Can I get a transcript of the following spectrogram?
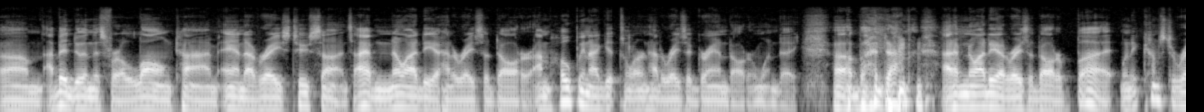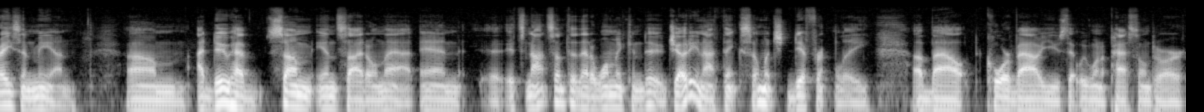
um, I've been doing this for a long time and I've raised two sons. I have no idea how to raise a daughter. I'm hoping I get to learn how to raise a granddaughter one day, uh, but I have no idea how to raise a daughter. But when it comes to raising men, um, I do have some insight on that. And it's not something that a woman can do. Jody and I think so much differently about core values that we want to pass on to our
